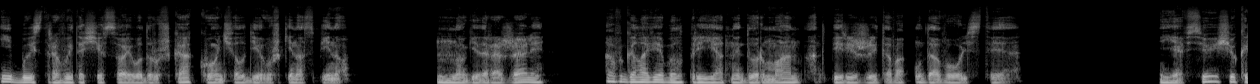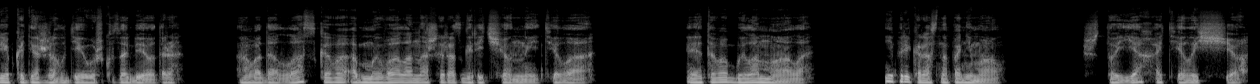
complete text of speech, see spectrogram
и, быстро вытащив своего дружка, кончил девушке на спину. Ноги дрожали, а в голове был приятный дурман от пережитого удовольствия. Я все еще крепко держал девушку за бедра а вода ласково обмывала наши разгоряченные тела. Этого было мало. И прекрасно понимал, что я хотел еще.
